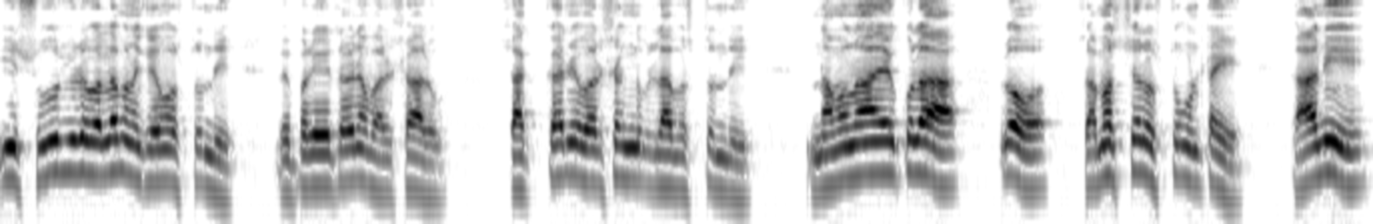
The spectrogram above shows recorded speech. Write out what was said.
ఈ సూర్యుడి వల్ల మనకేమొస్తుంది? విపరీతమైన వర్షాలు. చక్కని వర్షం లభిస్తుంది నవనాయకులలో సమస్యలు వస్తూ ఉంటాయి. కానీ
